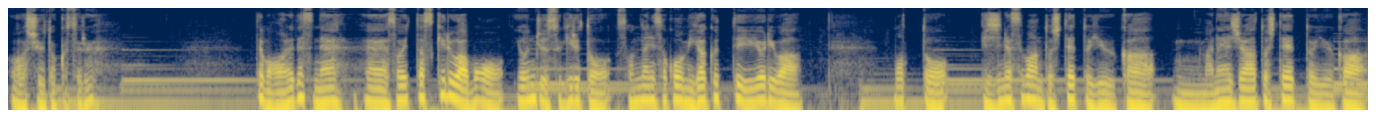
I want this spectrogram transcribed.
を習得する。でもあれですね、え、そういったスキルはもう40過ぎるとそんなにそこを磨くっていうよりはもっとビジネスマンとしてというか、うん、マネージャーとしてというか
